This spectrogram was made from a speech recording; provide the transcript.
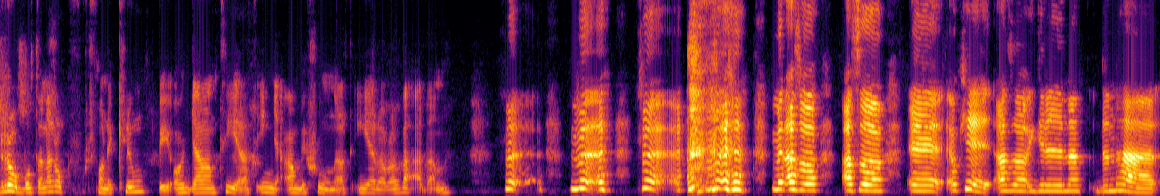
Roboten är dock fortfarande klumpig och har garanterat inga ambitioner att erövra världen. Men, men, men, men alltså, alltså eh, okej, alltså grejen är att den här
